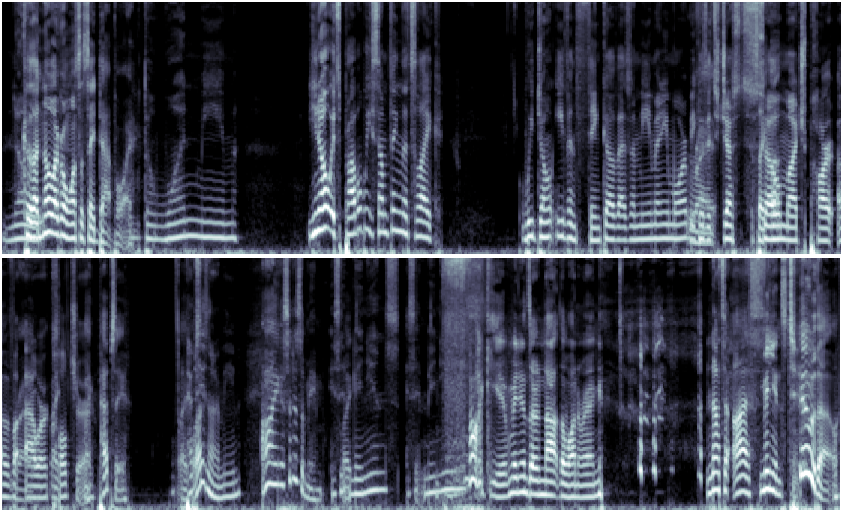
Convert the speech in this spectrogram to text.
No. Because I know everyone wants to say Dat Boy. the one meme You know, it's probably something that's like we don't even think of as a meme anymore because Right. it's just It's like, so uh, much part of Right. our Like- culture. Like Pepsi. Like Pepsi's what? not a meme. Oh, I guess it is a meme. Is it like, Minions? Is it Minions? Fuck you. Minions are not the One Ring. not to us. Minions 2, though.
